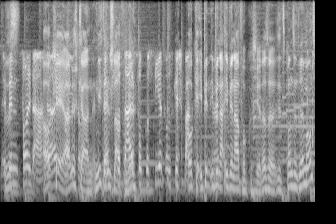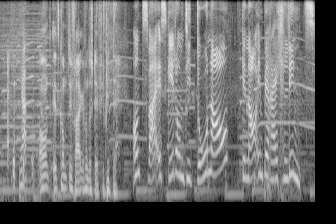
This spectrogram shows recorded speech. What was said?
Ich Das bin voll da. Okay, ja, alles klar. Nicht bin einschlafen, Total ne? fokussiert und gespannt. Okay, ich bin, ich, bin, auch- ich bin auch fokussiert. Also jetzt konzentrieren wir uns. Ja. Und jetzt kommt die Frage von der Steffi, bitte. Und zwar, es geht um die Donau, genau im Bereich Linz.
